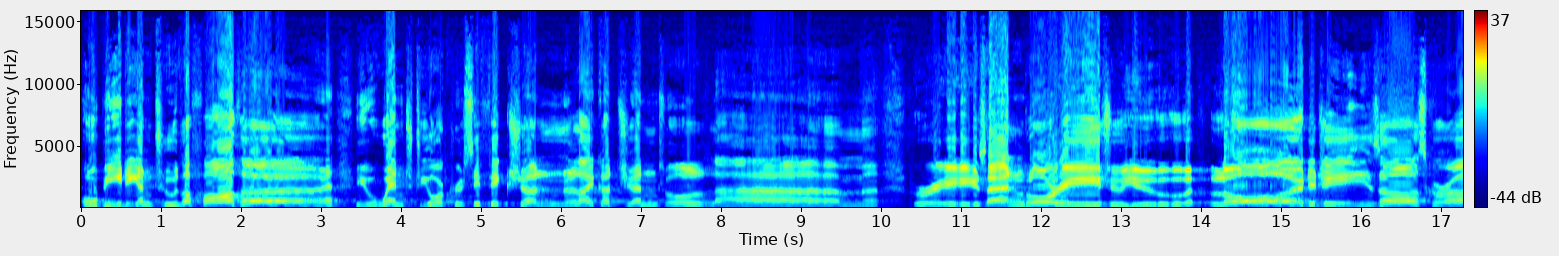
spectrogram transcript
obedient to the Father. You went to your crucifixion like a gentle lamb. Praise and glory to you, Lord Jesus Christ.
